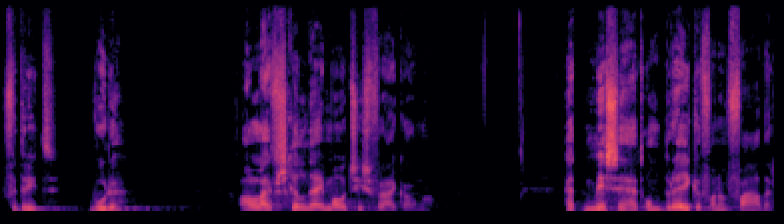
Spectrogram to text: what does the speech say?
verdriet, woede, allerlei verschillende emoties vrijkomen. Het missen, het ontbreken van een vader.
